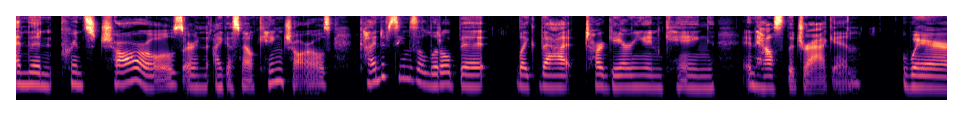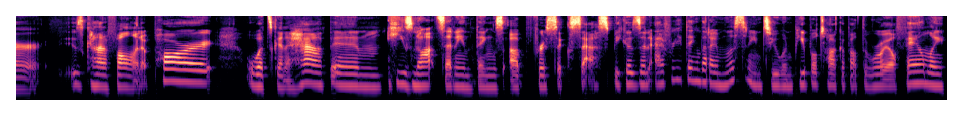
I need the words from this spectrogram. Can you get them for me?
And then Prince Charles, or I guess now King Charles, kind of seems a little bit like that Targaryen king in House of the Dragon, where is kind of falling apart. What's going to happen? He's not setting things up for success because in everything that I'm listening to, when people talk about the royal family,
